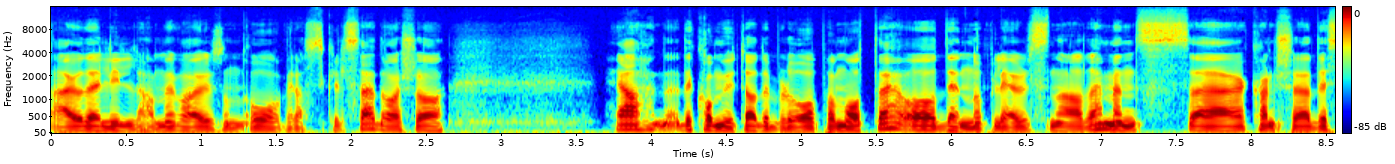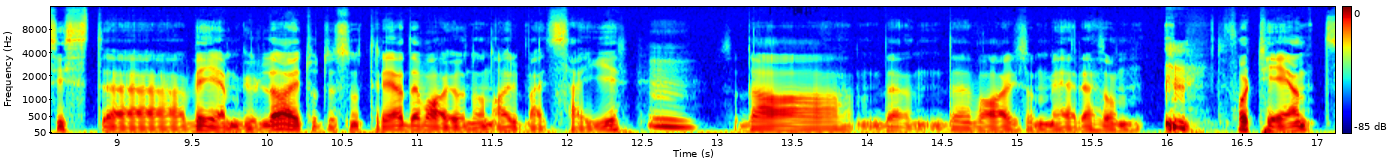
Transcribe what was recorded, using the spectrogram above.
er jo det Lillehammer var jo sånn overraskelse. Det var så Ja, det kom ut av det blå, på en måte, og den opplevelsen av det. Mens eh, kanskje det siste VM-gullet i 2003, det var jo noen arbeidsseier. Mm. Så da det, det var liksom mer sånn fortjent.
